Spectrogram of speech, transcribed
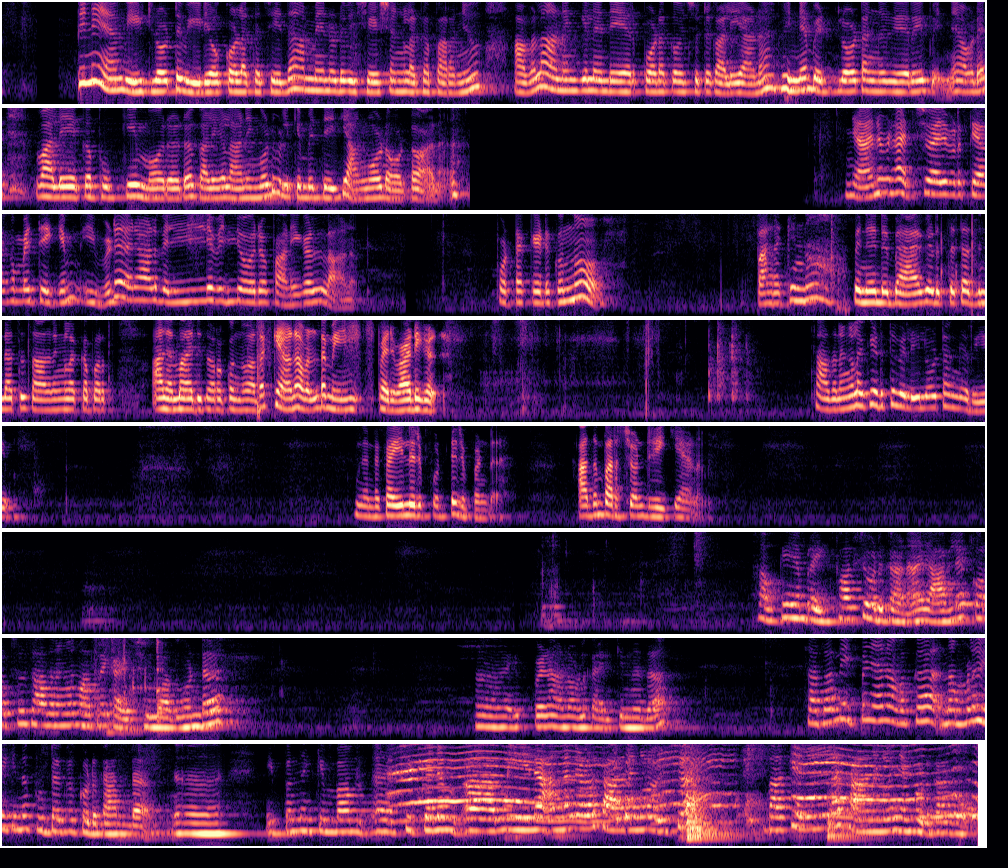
പിന്നെ ഞാൻ വീട്ടിലോട്ട് വീഡിയോ കോളൊക്കെ ചെയ്ത് അമ്മേനോട് വിശേഷങ്ങളൊക്കെ പറഞ്ഞു. അവളാണെങ്കിൽ എന്റെ എയർപോഡൊക്കെ വെച്ചിട്ട് കളിയാണ്. പിന്നെ ബെഡിലോട്ട് അങ്ങ് കയറി പിന്നെ അവിടെ വലയൊക്കെ പൊക്കിയും ഓരോരോ കളികളാണ്. ഇങ്ങോട്ട് വിളിക്കുമ്പോഴത്തേക്ക് അങ്ങോട്ട് ഓട്ടോ ആണ്. ഞാനിവിടെ അരിച്ചു വാരി വൃത്തിയാക്കുമ്പോഴത്തേക്കും ഇവിടെ ഒരാൾ വലിയ വലിയ ഓരോ പണികളിലാണ്. പൊട്ടൊക്കെ എടുക്കുന്നു പരക്കുന്നു പിന്നെ എന്റെ ബാഗ് എടുത്തിട്ട് അതിന്റെ അകത്ത് സാധനങ്ങളൊക്കെ പുറത്ത് അലമാരി തുറക്കുന്നു. അതൊക്കെയാണ് അവളുടെ മെയിൻ പരിപാടികൾ. സാധനങ്ങളൊക്കെ എടുത്ത് വെളിയിലോട്ട് അങ്ങ് എറിയും. എന്റെ കയ്യിലൊരു പൊട്ടിരിപ്പുണ്ട്. അതും പറിച്ചുകൊണ്ടിരിക്കുകയാണ്. അവൾക്ക് ഞാൻ ബ്രേക്ക്ഫാസ്റ്റ് കൊടുക്കുകയാണ് രാവിലെ കുറച്ച് സാധനങ്ങൾ മാത്രമേ കഴിച്ചുള്ളൂ. അതുകൊണ്ട് ഇപ്പോഴാണ് അവൾ കഴിക്കുന്നത്. സാധാരണ ഇപ്പം ഞാൻ അവൾക്ക് നമ്മൾ കഴിക്കുന്ന ഫുഡൊക്കെ കൊടുക്കാറുണ്ട്. ഇപ്പം നിൽക്കുമ്പം ചിക്കനും മീൻ അങ്ങനെയുള്ള സാധനങ്ങൾ ഒഴിച്ച് ബാക്കി എല്ലാ സാധനങ്ങളും ഞാൻ കൊടുക്കാറുണ്ട്.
